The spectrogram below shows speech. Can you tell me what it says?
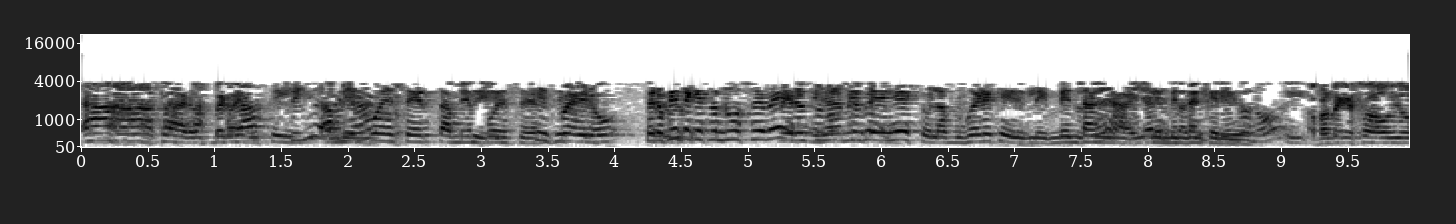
Ah, claro, ¿Verdad? Sí, Sí, también ¿verdad? puede ser, también Sí, puede ser. Sí, sí, Pero- sí. pero fíjate que eso no se ve. Pero no Generalmente se ve. es esto, las mujeres que le inventan, Entonces, le inventan querido. ¿no? Y- Aparte que esos audios,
